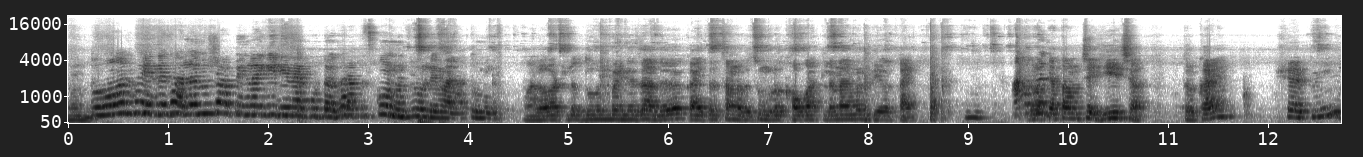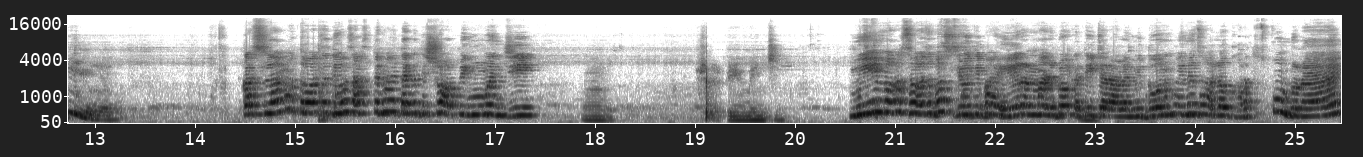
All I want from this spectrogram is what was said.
दोन महिने झालं मी शॉपिंगला गेली नाही कुठं. घरातच कोंडून ठेवले मला तुम्ही. मला वाटलं दोन महिने झालं काय तर चांगलं चुंगलं खाऊ घातलं नाही म्हणते का काय? आपलं डोक्यात आमच्या ही इच्छा. तर काय? शॉपिंग कसला महत्त्वाचा दिवस असते माहिती आहे का ते शॉपिंग म्हणजे? शॉपिंग म्हणजे. मी मग सहज बसली होती बाहेर आणि माझ्या डोक्यात विचार आला मी दोन महिने झालं घरातच कोंडून आहे.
